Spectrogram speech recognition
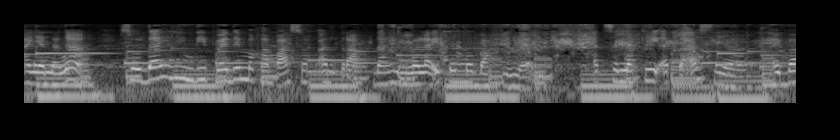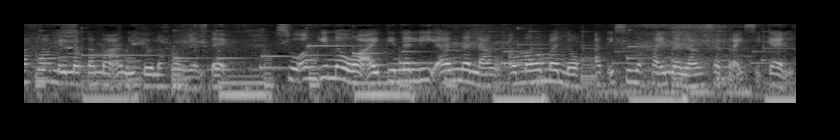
Ayan na nga. So dahil hindi pwede makapasok ang truck dahil wala itong mabakingan at sa laki at taas niya ay baka may matamaan ito na kuryente. So ang ginawa ay tinalian na lang ang mga manok at isinakay na lang sa tricycle.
